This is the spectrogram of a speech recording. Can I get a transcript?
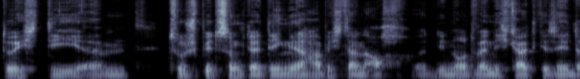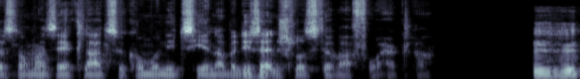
durch die, ähm, Zuspitzung der Dinge habe ich dann auch die Notwendigkeit gesehen, das noch mal sehr klar zu kommunizieren. Aber dieser Entschluss, der war vorher klar. Mhm.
